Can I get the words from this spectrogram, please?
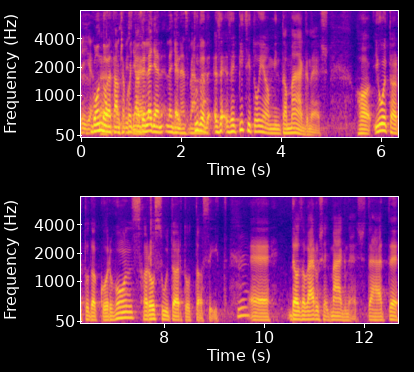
Igen, gondoltam csak, hogy azért legyen, legyen ez benne. Tudod, ez, ez egy picit olyan, mint a mágnes. Ha jól tartod, akkor vonz, ha rosszul tartod, taszít. Hmm de az a város egy mágnes. Tehát eh,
